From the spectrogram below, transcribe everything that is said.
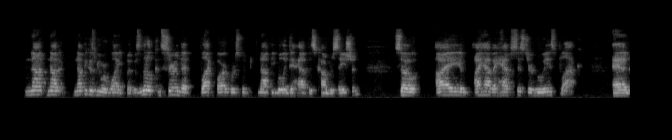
not not not because we were white but was a little concerned that black barbers would not be willing to have this conversation. So I I have a half sister who is black, and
